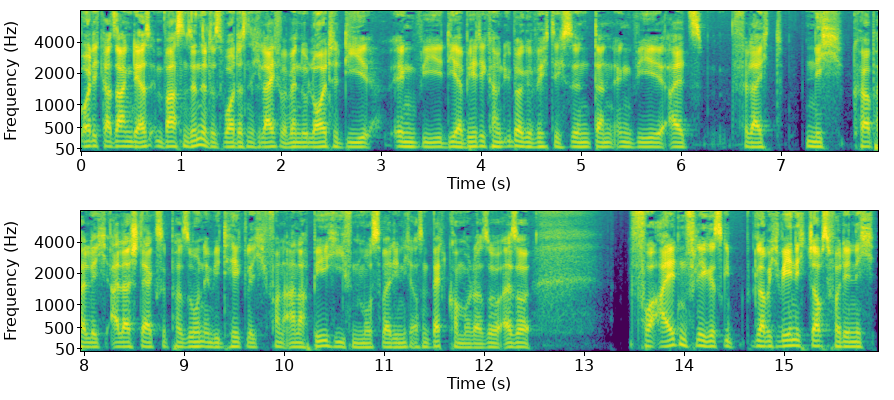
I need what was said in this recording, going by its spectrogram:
Wollte ich gerade sagen, der ist im wahrsten Sinne des Wortes nicht leicht, weil wenn du Leute, die irgendwie Diabetiker und übergewichtig sind, dann irgendwie als vielleicht nicht körperlich allerstärkste Person irgendwie täglich von A nach B hieven muss, weil die nicht aus dem Bett kommen oder so. Also vor Altenpflege, es gibt, glaube ich, wenig Jobs, vor denen ich,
